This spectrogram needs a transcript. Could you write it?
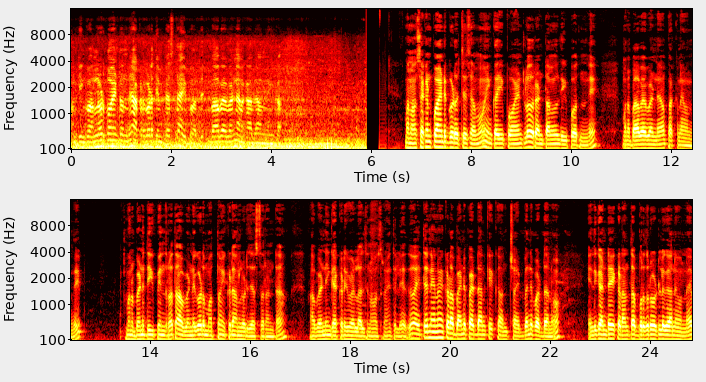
మనకి ఇంకో అన్లోడ్ పాయింట్ ఉంది అక్కడ కూడా దింపేస్తే అయిపోద్ది. బాబాయ్ బండి వెనకాలే ఉంది ఇంకా. మనం సెకండ్ పాయింట్కి కూడా వచ్చేసాము. ఇంకా ఈ పాయింట్లో రెండు టన్నులు దిగిపోతుంది. మన బాబాయ్ బండి ఏమో పక్కనే ఉంది. మన బండి దిగిపోయిన తర్వాత ఆ బండి కూడా మొత్తం ఇక్కడే అన్లోడ్ చేస్తారంట. ఆ బండి ఇంకెక్కడికి వెళ్ళాల్సిన అవసరం అయితే లేదు. అయితే నేను ఇక్కడ బండి పెట్టడానికి కొంచెం ఇబ్బంది పడ్డాను. ఎందుకంటే ఇక్కడ అంతా బురద రోడ్లుగానే ఉన్నాయి.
